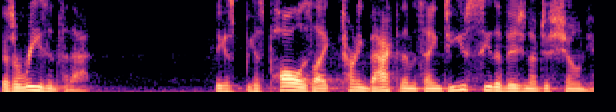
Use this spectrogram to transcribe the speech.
there's a reason for that. Because, because Paul is like turning back to them and saying, Do you see the vision I've just shown you?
